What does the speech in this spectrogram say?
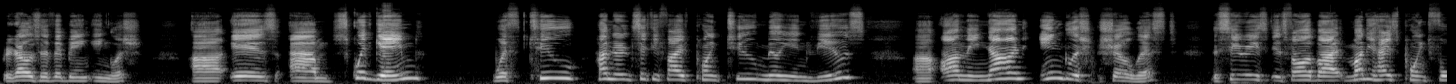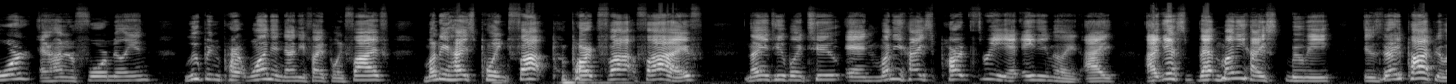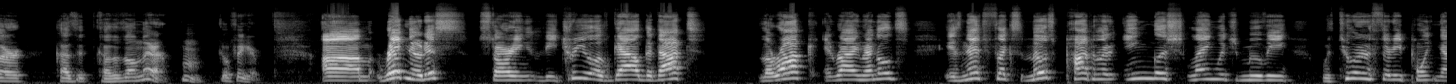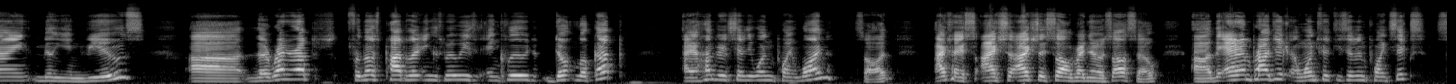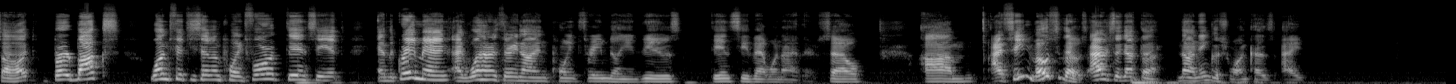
regardless of it being English, uh, is um, Squid Game with 265.2 million views. Uh, on the non English show list, the series is followed by Money Heist Point 4 at 104 million, Lupin Part 1 at 95.5, Money Heist Point Part 5, 92.2, and Money Heist Part 3 at 80 million. I I guess that Money Heist movie is very popular because it, cause it's on there. Hmm, go figure. Um, Red Notice, starring the trio of Gal Gadot, The Rock, and Ryan Reynolds, is Netflix's most popular English language movie with 230.9 million views. Uh, the runner-ups for most popular English movies include Don't Look Up at 171.1, it. Actually, I, I actually saw Red Notice also. Uh, the Adam Project at 157.6, saw it. Bird Box, 157.4, didn't see it. And The Gray Man at 139.3 million views, didn't see that one either. So, um, I've seen most of those. Obviously, not the non-English one because I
